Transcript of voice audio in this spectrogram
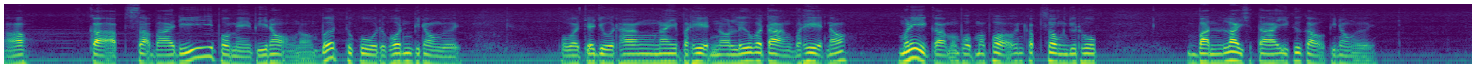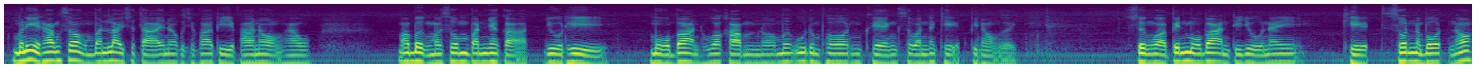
เอากับสบายดีพ่อแม่พี่น้องเนาะเบิร์ดทุกคู่ทุกคนพี่น้องเอ้ยเพราะว่าจะอยู่ทางในประเทศเนาะหรือว่าต่างประเทศเนาะมื้อนี้ก็มาพบมาพอกันกับช่อง YouTube บันไล่สไตล์อีกคือเก่าพี่น้องเอยมื้อนี้ทางช่องบันไล่สไตล์เนาะก็สิพาพี่พาน้องเฮามาเบิ่งมาชมบรรยากาศอยู่ที่หมู่บ้านหัวคำเนาะเมืองอุดมพรแขวงสวรรณเขตพี่น้องเอยซึ่งว่าเป็นหมู่บ้านที่อยู่ในเขตชนบทเนาะ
